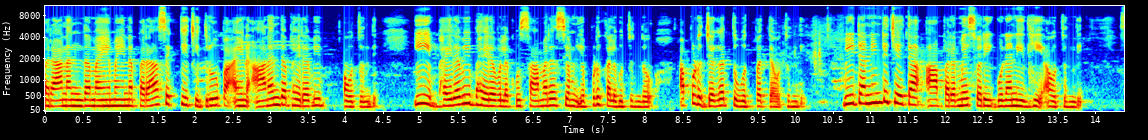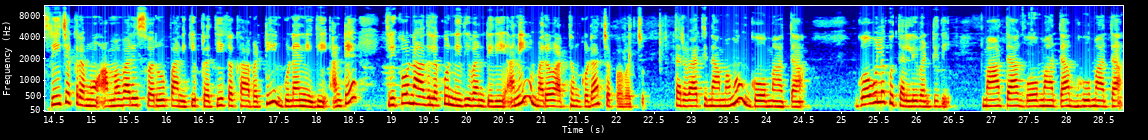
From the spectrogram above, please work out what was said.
పరానందమయమైన పరాశక్తి చిద్రూప అయిన ఆనంద భైరవి అవుతుంది. ఈ భైరవి భైరవులకు సామరస్యం ఎప్పుడు కలుగుతుందో అప్పుడు జగత్తు ఉత్పత్తి అవుతుంది. వీటన్నింటి చేత ఆ పరమేశ్వరి గుణనిధి అవుతుంది. శ్రీచక్రము అమ్మవారి స్వరూపానికి ప్రతీక కాబట్టి గుణనిధి అంటే త్రికోణాదులకు నిధి వంటిది అని మరో అర్థం కూడా చెప్పవచ్చు. తర్వాతి నామము గోమాత. గోవులకు తల్లి వంటిది. మాత గోమాత భూమాత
